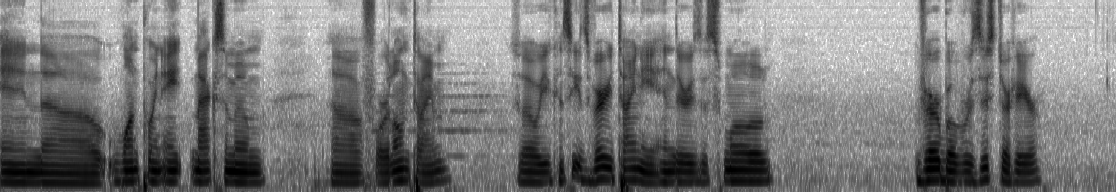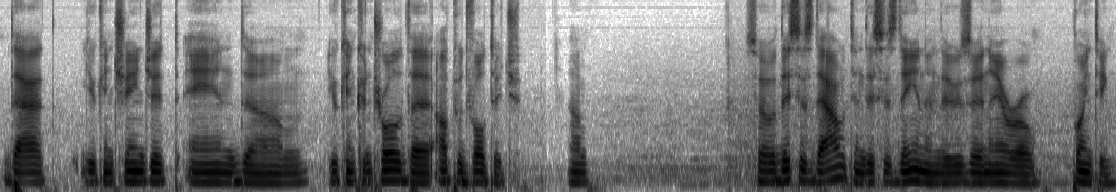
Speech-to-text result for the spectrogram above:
and uh, 1.8 maximum uh, for a long time. So you can see it's very tiny and there is a small variable resistor here that you can change it and um, you can control the output voltage. Um, so this is the out and this is the in and there's an arrow pointing.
